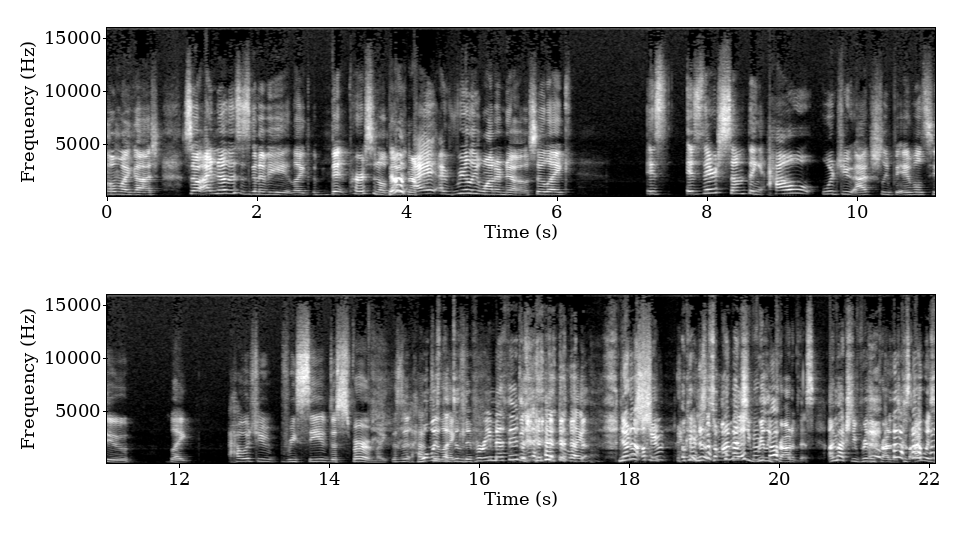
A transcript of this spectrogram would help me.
Oh my gosh. So I know this is going to be like a bit personal, but No, no. I, I really want to know. So like is is there something how would you actually be able to like how would you receive the sperm? Like does it have What was to the like delivery method? have to, like No, no. Okay, Shoot. okay, no. So I'm actually really proud of this. I'm actually really proud of this because I was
